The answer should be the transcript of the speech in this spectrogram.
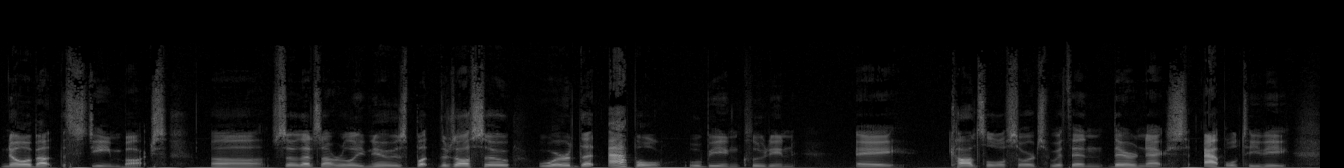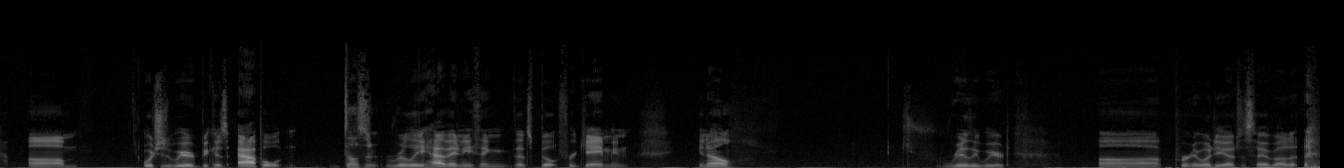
know about the Steam box. Uh, so that's not really news, but there's also word that Apple will be including a console of sorts within their next Apple TV. Um, which is weird because Apple doesn't really have anything that's built for gaming. You know? It's really weird. Uh, Brittany, what do you have to say about it?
